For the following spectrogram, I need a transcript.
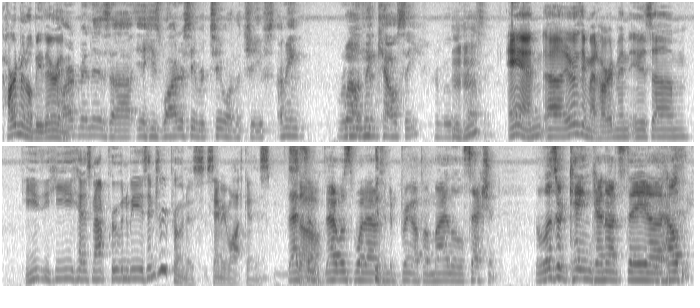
Hardman will be there, and Hardman is. Uh, yeah, he's wide receiver two on the Chiefs. I mean, Well, removing Kelce. Removing Mm-hmm. Kelce. And uh, the other thing about Hardman is um, he he has not proven to be as injury prone as Sammy Watkins. That's so, a, that was what I was going to bring up on my little section. The Lizard King cannot stay uh, Yeah. healthy.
